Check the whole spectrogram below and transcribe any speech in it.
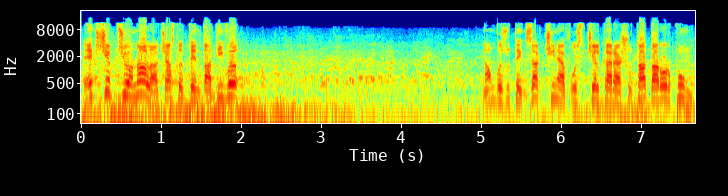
Excepțională această tentativă. N-am văzut exact cine a fost cel care a șutat, dar oricum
